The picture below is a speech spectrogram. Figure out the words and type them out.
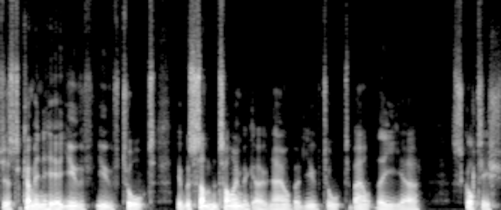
just to come in here, you've you've talked. It was some time ago now, but you've talked about the uh, Scottish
